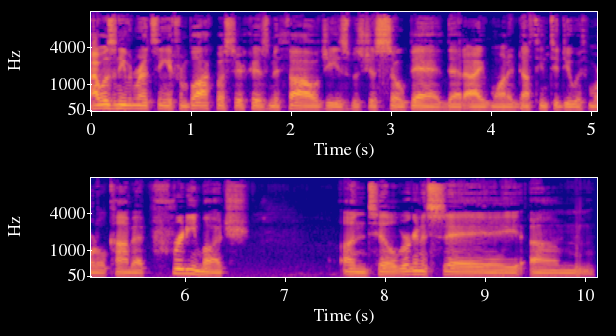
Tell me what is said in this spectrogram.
I wasn't even renting it from Blockbuster because Mythologies was just so bad that I wanted nothing to do with Mortal Kombat pretty much until we're gonna say um,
